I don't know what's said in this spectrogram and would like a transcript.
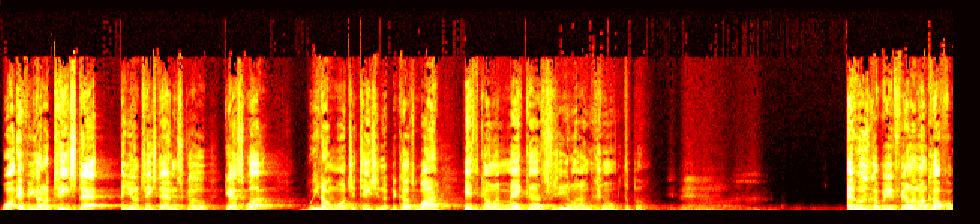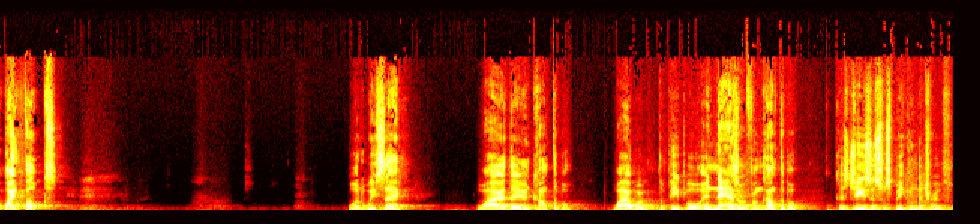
Well, if you're going to teach that and you're going to teach that in school, guess what? We don't want you teaching it because why? It's going to make us feel uncomfortable. And who's going to be feeling uncomfortable? White folks. What do we say? Why are they uncomfortable? Why were the people in Nazareth uncomfortable? Because Jesus was speaking the truth.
